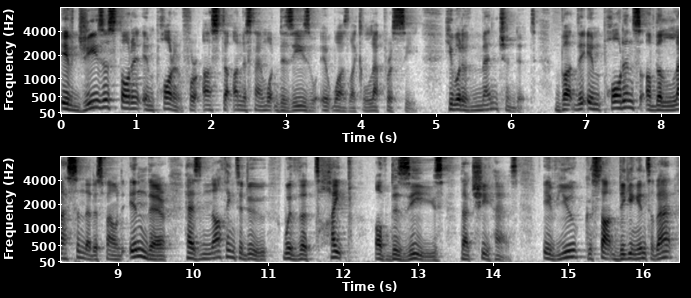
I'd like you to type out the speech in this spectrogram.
If Jesus thought it important for us to understand what disease it was, like leprosy, he would have mentioned it. But the importance of the lesson that is found in there has nothing to do with the type of disease that she has. If you start digging into that,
